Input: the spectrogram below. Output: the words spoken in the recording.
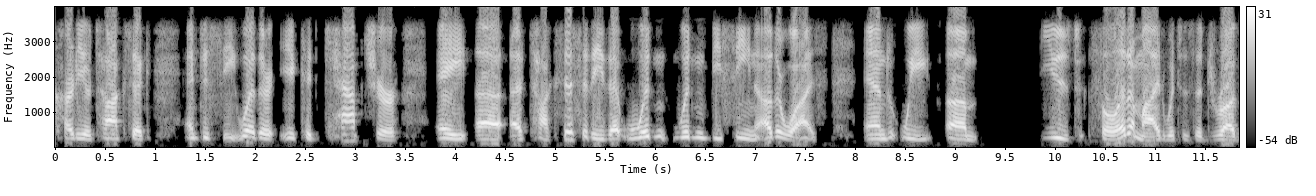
cardiotoxic, and to see whether it could capture a uh, a toxicity that wouldn't wouldn't be seen otherwise. And we um, used thalidomide, which is a drug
